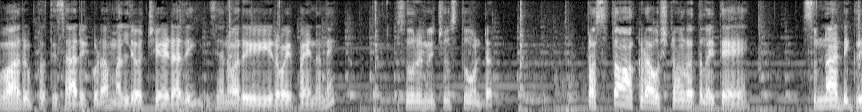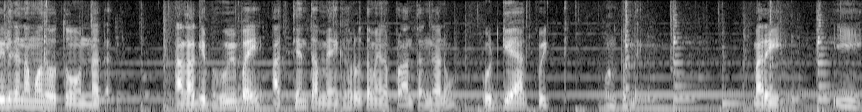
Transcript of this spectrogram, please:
వారు ప్రతిసారి కూడా మళ్ళీ వచ్చే ఏడాది జనవరి ఇరవై పైననే సూర్యుని చూస్తూ ఉంటారు. ప్రస్తుతం అక్కడ ఉష్ణోగ్రతలు అయితే సున్నా డిగ్రీలుగా నమోదవుతూ ఉందట అలాగే భూమిపై అత్యంత మేఘరూతమైన ప్రాంతంగాను గుడ్గే ఆక్విక్ ఉంటుంది. మరి ఈ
